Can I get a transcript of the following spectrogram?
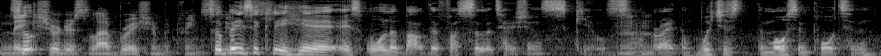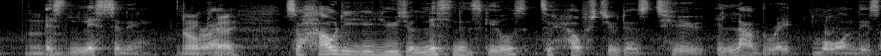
make So- sure there's elaboration between So students? basically, here it's all about the facilitation skills, Mm-hmm. right? Which is the most important is listening. Okay. Right? So how do you use your listening skills to help students to elaborate more on these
